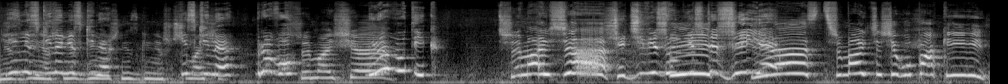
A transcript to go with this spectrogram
Nie, nie zginiesz, zginę, nie zginę. zginiesz, nie zginiesz. Nie Trzymaj zginę. Się. Brawo. Trzymaj się. Brawo, tik. Trzymaj się! Się dziwię, że on jeszcze żyje. Jest! Trzymajcie się, chłopaki!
